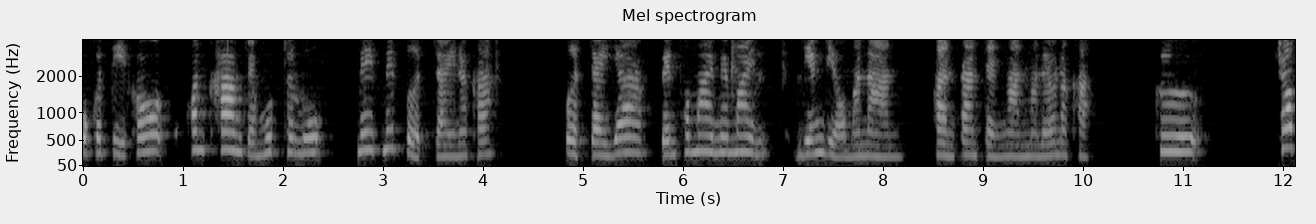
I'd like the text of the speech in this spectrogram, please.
ปกติเขาค่อนข้างจะมุทะลุไม่ไม่เปิดใจนะคะ เปิดใจยากเป็นพ่อไม้แม่ไม้เลี้ยงเดี่ยวมานาน ผ่านการแต่งงานมาแล้วนะคะ คือชอบ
